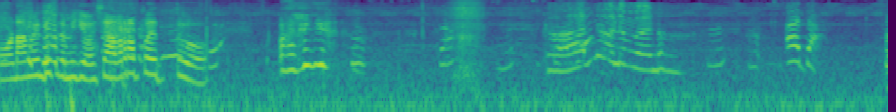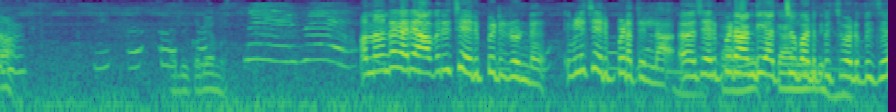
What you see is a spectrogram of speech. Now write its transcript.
ഓടാൻ വേണ്ടി ശ്രമിക്കും പക്ഷെ അവരുടെ ഒപ്പം എത്തുവോ? അല്ലെങ്കിൽ ഒന്നാമത്തെ കാര്യം അവർ ചെരുപ്പിട്ടിട്ടുണ്ട്. ഇവൾ ചെരുപ്പിടത്തില്ല. ചെരുപ്പിടാണ്ട് ഈ അച്ചു പഠിപ്പിച്ച് പഠിപ്പിച്ച്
